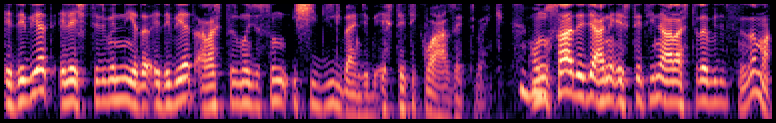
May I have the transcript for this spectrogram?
edebiyat eleştirmenin ya da edebiyat araştırmacısının işi değil bence bir estetik vaaz etmek. Hı hı. Onu sadece hani estetiğini araştırabilirsiniz ama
